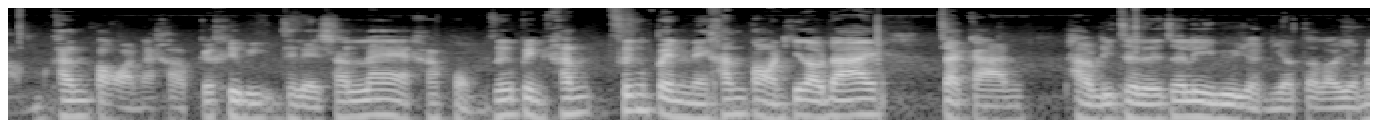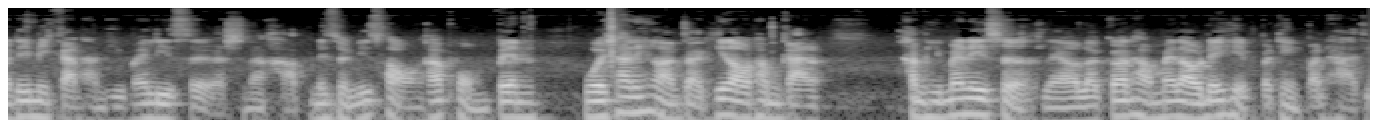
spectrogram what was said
3 ขั้นตอนนะครับ ก็คือมี iteration แรกครับผม ซึ่งเป็นขั้นซึ่งเป็นในขั้นตอนที่เราได้จากการทำ literature review อย่างเดียว แต่เรายังไม่ได้มีการทำ human research นะครับ ในส่วนที่สองครับผม เป็นเวอร์ชันที่หลังจากที่เราทำการ ทำ human research แล้ว แล้วก็ทำให้เราได้เห็นปัญหาปัญหาจ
